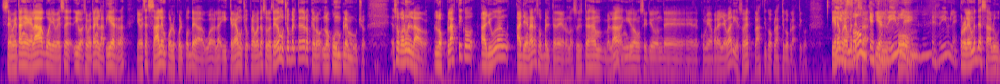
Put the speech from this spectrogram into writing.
se metan en el agua y a veces, digo, se metan en la tierra y a veces salen por los cuerpos de agua, ¿verdad? Y crea muchos problemas de azúcar. Así que hay muchos vertederos que no, no, cumplen mucho. Eso por un lado. Los plásticos ayudan a llenar esos vertederos. No sé si ustedes han, ¿verdad? Han ido a un sitio donde eh, de comida para llevar y eso es plástico, plástico, plástico. Tiene y problemas el foam, de que es terrible, uh -huh. terrible. Problemas de salud.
